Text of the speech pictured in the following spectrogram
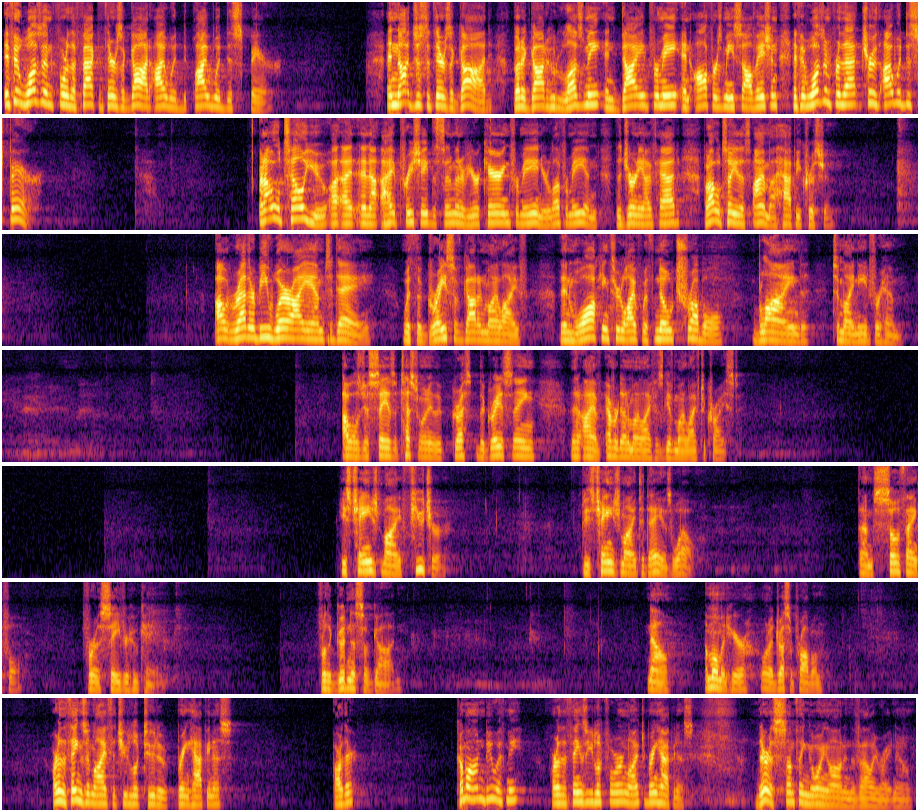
If it wasn't for the fact that there's a God, I would, I would despair. And not just that there's a God, but a God who loves me and died for me and offers me salvation. If it wasn't for that truth, I would despair. And I will tell you, I, I, and I appreciate the sentiment of your caring for me and your love for me and the journey I've had, but I will tell you this I am a happy Christian. I would rather be where I am today with the grace of God in my life than walking through life with no trouble, blind to my need for Him. I will just say as a testimony the, greatest thing that I have ever done in my life is give my life to Christ. He's changed my future, but He's changed my today as well. And I'm so thankful for a Savior who came, for the goodness of God. Now, a moment here. I want to address a problem. Are there things in life that you look to to bring happiness? Are there? Come on, be with me. Are there things that you look for in life to bring happiness? There is something going on in the valley right now.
